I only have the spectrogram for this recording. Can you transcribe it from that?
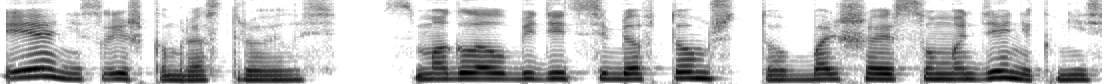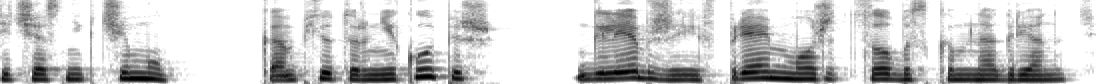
Я не слишком расстроилась. Смогла убедить себя в том, что большая сумма денег мне сейчас ни к чему. Компьютер не купишь, Глеб же и впрямь может с обыском нагрянуть.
